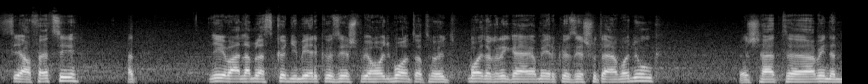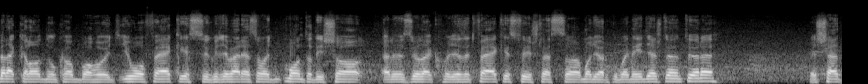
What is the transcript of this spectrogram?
Szia Feci! Hát nyilván nem lesz könnyű mérkőzés, mi ahogy mondtad, hogy majd a ligája mérkőzés után vagyunk, és hát mindent bele kell adnunk abba, hogy jól felkészüljünk, ugye már ez, ahogy mondtad is a, előzőleg, hogy ez egy felkészülés lesz a Magyar Kuba 4-es döntőre, és hát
